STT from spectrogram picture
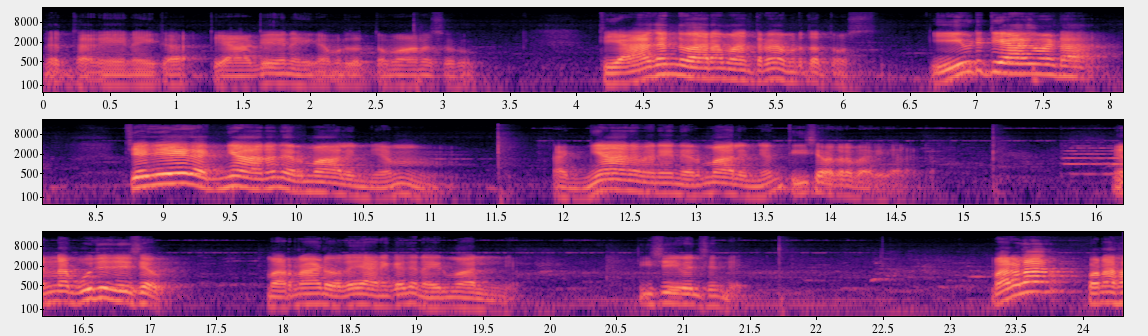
నిర్ధనేనైక త్యాగేనైక అమృతత్వ మానసు త్యాగం ద్వారా మాత్రమే అమృతత్వం వస్తుంది. ఏమిటి త్యాగం అట? చెజేది అజ్ఞాన నిర్మాలిన్యం. అజ్ఞానం అనే నిర్మాలిన్యం తీసేవతల పారేయాలట. నిన్న పూజ చేసావు మర్నాడు ఉదయానికి అది నైర్మాలిన్యం. తీసేయవలసిందే. మరలా పునః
